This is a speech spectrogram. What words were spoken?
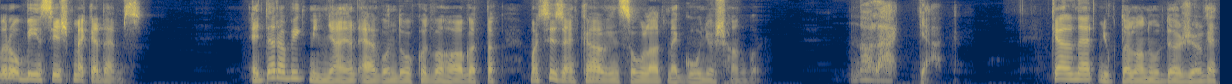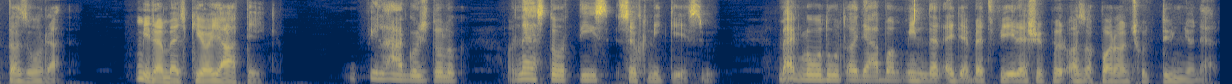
Robbins és McAdams. Egy darabig mindnyájan elgondolkodva hallgattak, majd Susan Calvin szólalt meg gúnyos hangon. Na látják! Kellner nyugtalanul dörzsölgette az órát. Mire megy ki a játék? Világos dolog. A Nestor 10 szökni készül. Meglódult agyában minden egyebet félresöpör az a parancs, hogy tűnjön el.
